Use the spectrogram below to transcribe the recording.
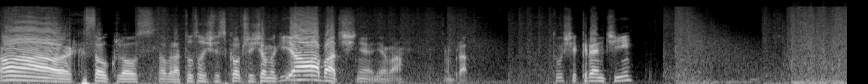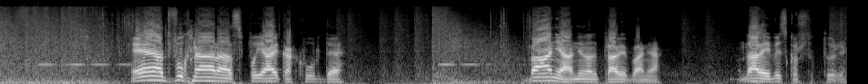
Ach, so close. Dobra, tu coś wyskoczy, ziomek. Ja bać! Nie, nie ma. Dobra. Tu się kręci. Ja, dwóch naraz, po jajkach, kurde. Bania, nie no, prawie bania. Dalej, wyskocz tu, który.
